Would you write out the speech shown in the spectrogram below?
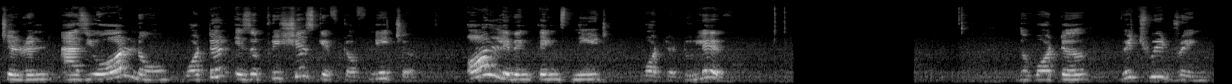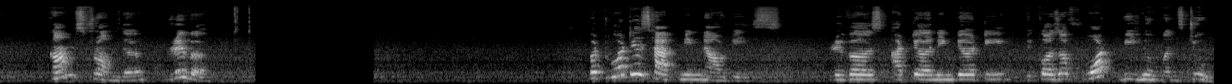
Children, as you all know, water is a precious gift of nature. All living things need water to live. The water which we drink comes from the river. But what is happening nowadays? Rivers are turning dirty because of what we humans do.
